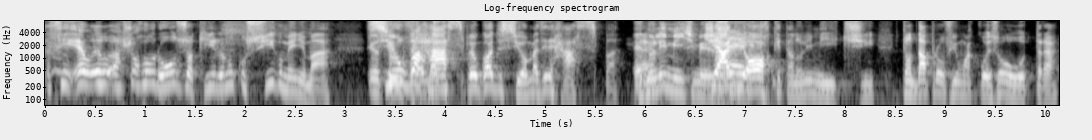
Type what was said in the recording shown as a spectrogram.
assim, eu, eu acho horroroso aquilo, eu não consigo me animar. Eu Silva tenho um raspa, eu gosto de Silva, mas ele raspa. É né? no limite mesmo. Tiago É. York tá no limite. Então dá pra ouvir uma coisa ou outra.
